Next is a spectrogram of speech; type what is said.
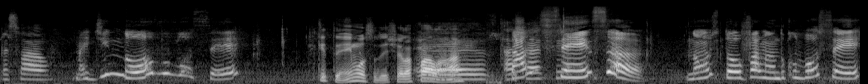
Pessoal, Mas de novo você? O que, que tem, moça? Deixa ela falar. é, Dá licença! Não estou falando com você.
